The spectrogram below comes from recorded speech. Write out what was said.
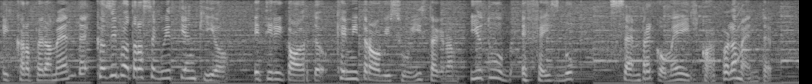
il corpo e la mente così potrò seguirti anch'io. E ti ricordo che mi trovi su Instagram, YouTube e Facebook sempre come il corpo e la mente.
